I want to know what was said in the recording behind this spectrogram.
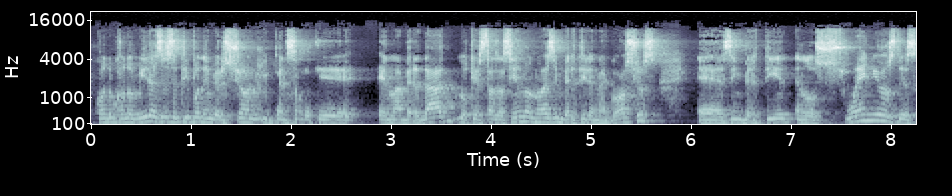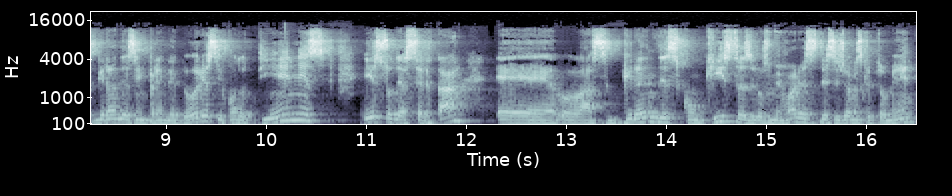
Cuando, cuando miras ese tipo de inversión y pensando que en la verdad lo que estás haciendo no es invertir en negocios, es invertir en los sueños de grandes emprendedores y cuando tienes eso de acertar, eh, las grandes conquistas y las mejores decisiones que tomé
